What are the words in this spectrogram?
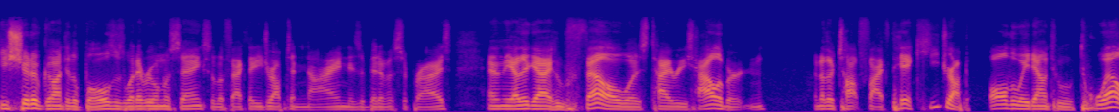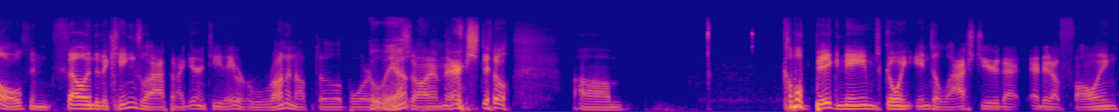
He should have gone to the Bulls, is what everyone was saying. So the fact that he dropped to nine is a bit of a surprise. And the other guy who fell was Tyrese Haliburton, another top five pick. He dropped all the way down to 12 and fell into the Kings lap. And I guarantee they were running up to the board. Oh, yeah. Saw him there still. Um, couple big names going into last year that ended up falling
